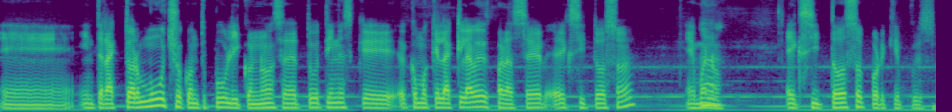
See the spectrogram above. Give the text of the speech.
eh, interactuar mucho con tu público, ¿no? O sea, tú tienes que, como que la clave para ser exitoso, eh, bueno, exitoso porque pues...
